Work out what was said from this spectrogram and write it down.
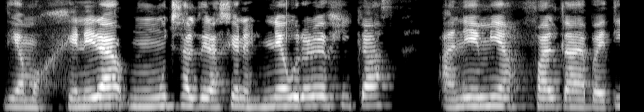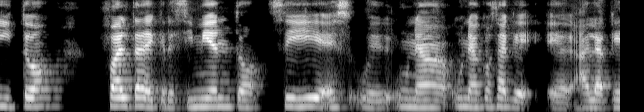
digamos, genera muchas alteraciones neurológicas, anemia, falta de apetito, falta de crecimiento, ¿sí? Es una, una cosa que, a la que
